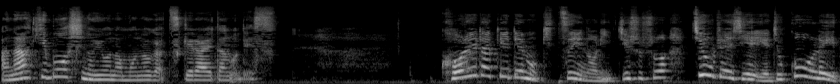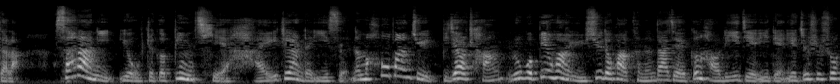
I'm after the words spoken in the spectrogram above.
穴あき防止のようなものがつけられたのです。これだけでも自然のに，就是说，就这些也就够累的了。さらに有这个，并且还这样的意思。那么后半句比较长，如果变换语序的话，可能大家也更好理解一点。也就是说，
